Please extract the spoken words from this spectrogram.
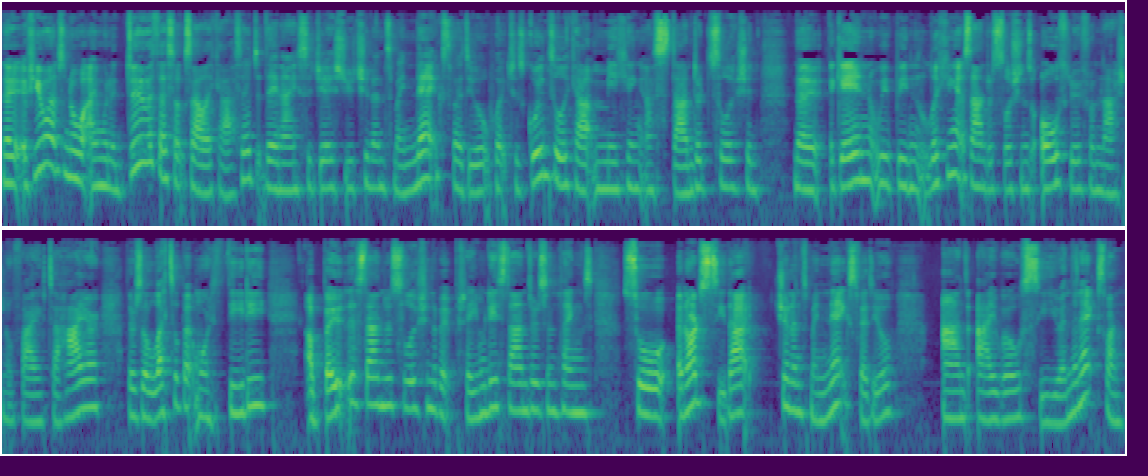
Now, if you want to know what I'm going to do with this oxalic acid, then I suggest you tune into my next video, which is going to look at making a standard solution. Now, again, we've been looking at standard solutions all through from National 5 to higher. There's a little bit more theory about the standard solution, about primary standards and things. So, in order to see that, tune into my next video, and I will see you in the next one.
